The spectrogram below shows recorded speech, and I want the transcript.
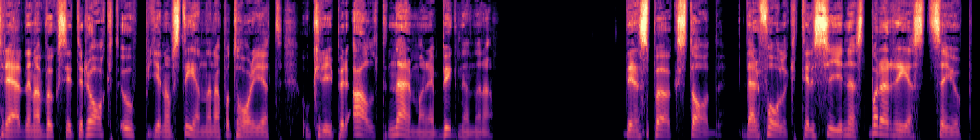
Träden har vuxit rakt upp genom stenarna på torget och kryper allt närmare byggnaderna. Det är en spökstad där folk till synes bara rest sig upp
